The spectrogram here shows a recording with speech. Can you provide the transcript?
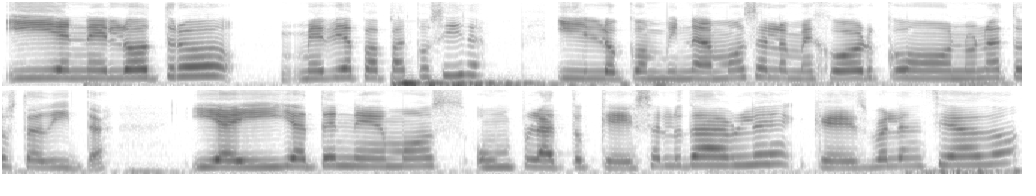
Y en el otro, media papa cocida. Y lo combinamos a lo mejor con una tostadita y ahí ya tenemos un plato que es saludable, que es balanceado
